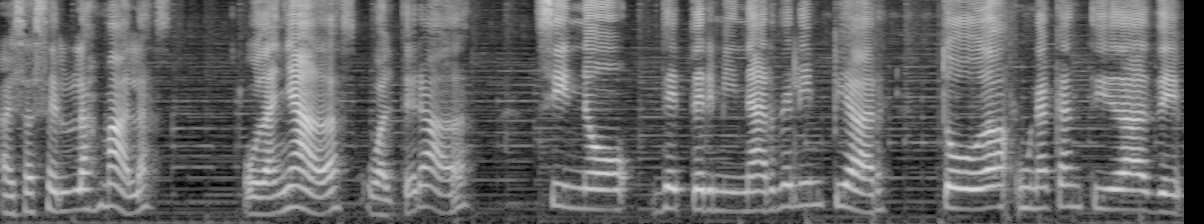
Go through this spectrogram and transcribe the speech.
a esas células malas o dañadas o alteradas, sino de terminar de limpiar toda una cantidad de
